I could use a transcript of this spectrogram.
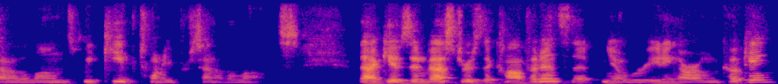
of the loans, we keep 20% of the loans. That gives investors the confidence that you know we're eating our own cooking,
